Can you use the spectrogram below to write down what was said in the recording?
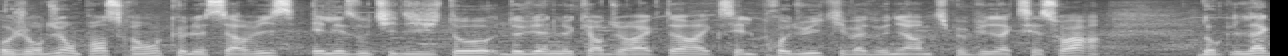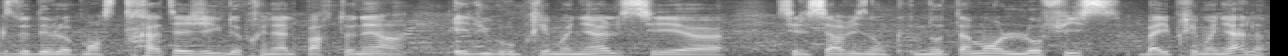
Aujourd'hui, on pense vraiment que le service et les outils digitaux deviennent le cœur du réacteur et que c'est le produit qui va devenir un petit peu plus accessoire. Donc l'axe de développement stratégique de Primonial Partenaire et du groupe Primonial, c'est euh, le service, donc, notamment l'Office by Primonial,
